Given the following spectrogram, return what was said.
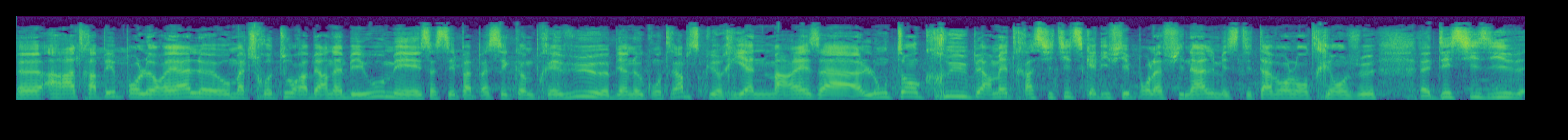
euh, à rattraper pour le Real au match retour à Bernabeu, mais ça s'est pas passé comme prévu, bien au contraire, parce que Riyad Mahrez a longtemps cru permettre à City de se qualifier pour la finale, mais c'était avant l'entrée en jeu décisive,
